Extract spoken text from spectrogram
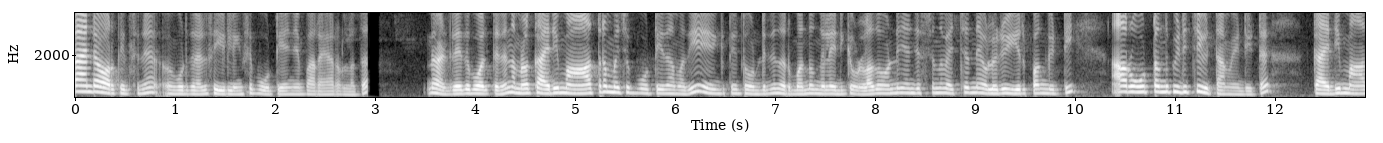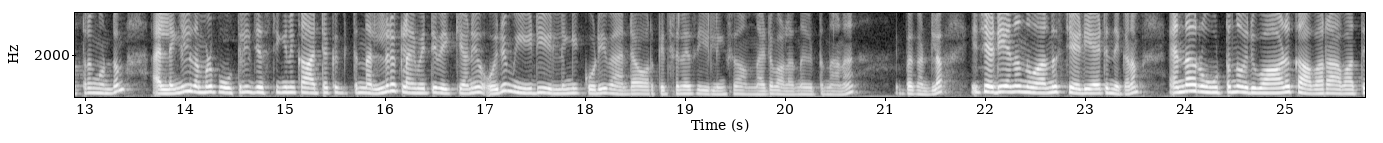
വാൻഡ ഓർക്കിഡ്സിന് കൂടുതലായിട്ട് സീഡ്ലിങ്സ് പോട്ട് ചെയ്യാൻ ഞാൻ പറയാറുള്ളത്. കണ്ടില്ല ഇതുപോലെ തന്നെ നമ്മൾ കരി മാത്രം വെച്ച് പോട്ട് ചെയ്താൽ മതി എനിക്ക് തൊണ്ടിന് നിർബന്ധമൊന്നുമില്ല എനിക്കുള്ളതുകൊണ്ട് ഞാൻ ജസ്റ്റ് ഒന്ന് വെച്ചെന്നേ ഉള്ളൂ. ഒരു ഈർപ്പം കിട്ടി. ആ റൂട്ടൊന്ന് പിടിച്ച് കിട്ടാൻ വേണ്ടിയിട്ട്. കരി മാത്രം കൊണ്ടും അല്ലെങ്കിൽ നമ്മൾ പോട്ടിൽ ജസ്റ്റ് ഇങ്ങനെ കാറ്റൊക്കെ കിട്ടുന്ന നല്ലൊരു ക്ലൈമറ്റ് വെക്കുകയാണെങ്കിൽ ഒരു മീഡിയം ഇല്ലെങ്കിൽ കൂടി വാൻഡ ഓർക്കിഡ്സിന്റെ സീഡ്ലിങ്സ് നന്നായിട്ട് വളർന്ന് കിട്ടുന്നതാണ്. ഇപ്പോൾ കണ്ടല്ലോ. ഈ ചെടിയെന്ന് നുകർന്ന് സ്റ്റഡി ആയിട്ട് നിൽക്കണം എന്നാൽ റൂട്ടൊന്നും ഒരുപാട് കവർ ആവാത്ത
